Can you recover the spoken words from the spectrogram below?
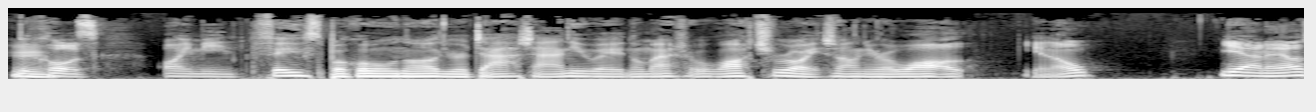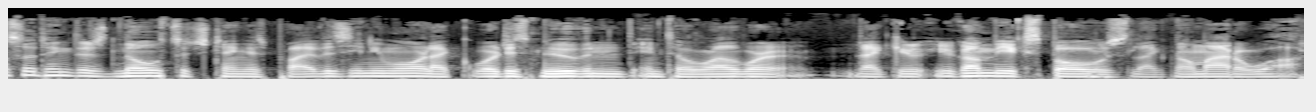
Hmm. Because I mean, Facebook own all your data anyway, no matter what you write on your wall, you know? Yeah, and I also think there's no such thing as privacy anymore. Like we're just moving into a world where like you're you're gonna be exposed like no matter what.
